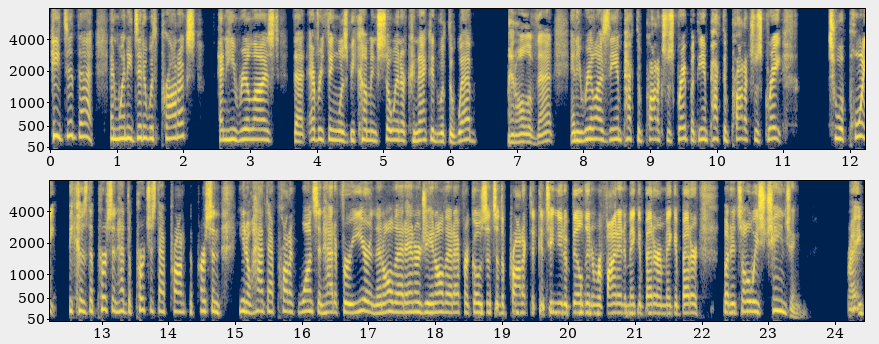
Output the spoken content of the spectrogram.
He did that. And when he did it with products, and he realized that everything was becoming so interconnected with the web and all of that. And he realized the impact of products was great, but the impact of products was great to a point because the person had to purchase that product. The person, you know, had that product once and had it for a year. And then all that energy and all that effort goes into the product to continue to build it and refine it and make it better and make it better. But it's always changing. Right.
